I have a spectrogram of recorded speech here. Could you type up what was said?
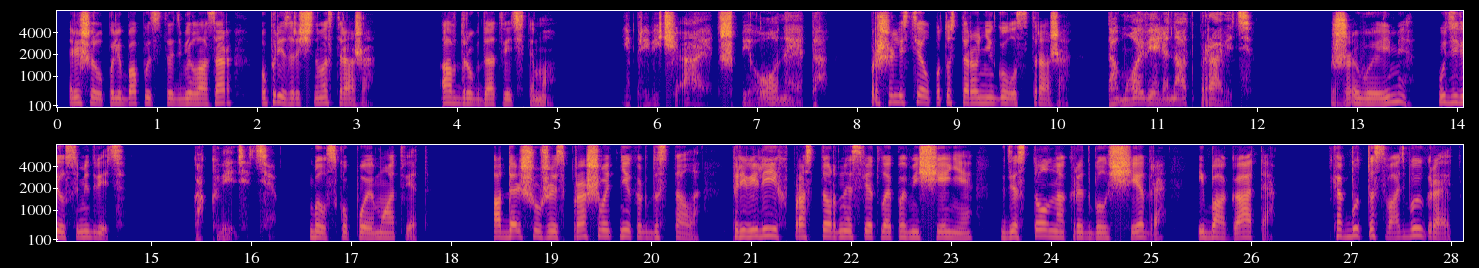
— решил полюбопытствовать Белозар у призрачного стража. А вдруг да ответит ему. «Не привечает, шпионы это. Прошелестел потусторонний голос стража. «Домой велено отправить». «Живыми?» — удивился медведь. «Как видите», — был скупой ему ответ. А дальше уже и спрашивать некогда стало. Привели их в просторное светлое помещение, где стол накрыт был щедро и богато, как будто свадьбу играют.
